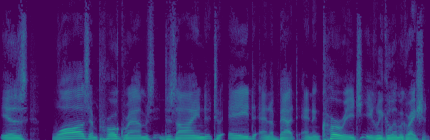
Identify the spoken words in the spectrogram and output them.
is laws and programs designed to aid and abet and encourage illegal immigration.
